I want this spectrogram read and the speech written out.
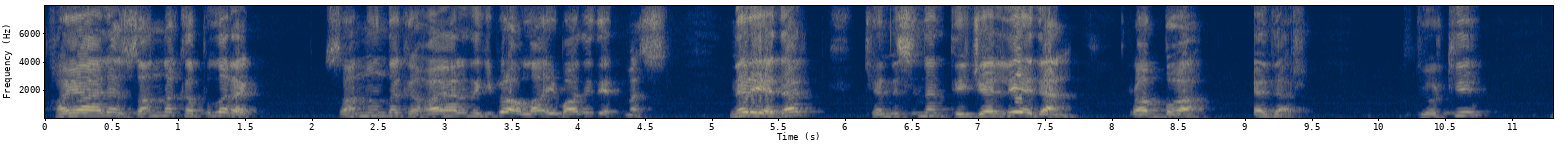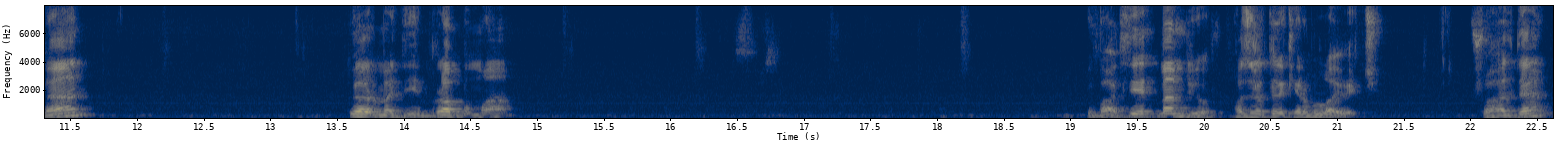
hayale, zanna kapılarak zannındaki, hayalindeki bir Allah'a ibadet etmez. Nereye eder? Kendisinden tecelli eden Rabb'a eder. Diyor ki ben görmediğim Rabbıma ibadet etmem diyor Hazreti Kerimullah Veç. Şu halde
